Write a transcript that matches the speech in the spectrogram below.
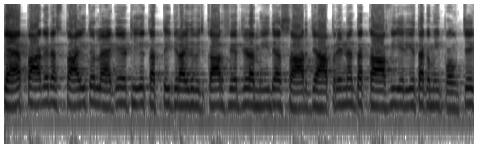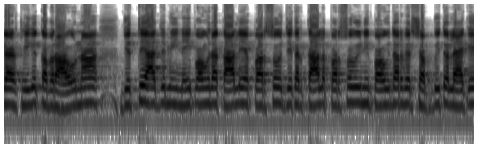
ਗੈਪ ਆ ਗਿਆ 27 ਤੋਂ ਲੈ ਕੇ ਠੀਕ ਹੈ 31 ਜੁਲਾਈ ਦੇ ਵਿਚਕਾਰ ਫਿਰ ਜਿਹੜਾ ਮੀਂਹ ਦੇ ਅਸਾਰ ਜਾਪ ਰਹੇ ਨੇ, ਤਾਂ ਕਾਫੀ ਏਰੀਆ ਤੱਕ ਮੀਂਹ ਪਹੁੰਚੇਗਾ। ਠੀਕ ਹੈ, ਘਬਰਾਓ ਨਾ, ਜਿੱਥੇ ਅੱਜ ਮੀਂਹ ਨਹੀਂ ਪਹੁੰਚਦਾ ਕੱਲ ਜਾਂ ਪਰਸੋਂ, ਜੇਕਰ ਕੱਲ ਪਰਸੋਂ ਵੀ ਨਹੀਂ ਪਹੁੰਚਦਾ ਤਾਂ ਫਿਰ 26 ਤੋਂ ਲੈ ਕੇ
